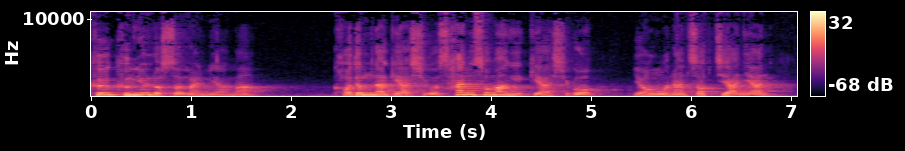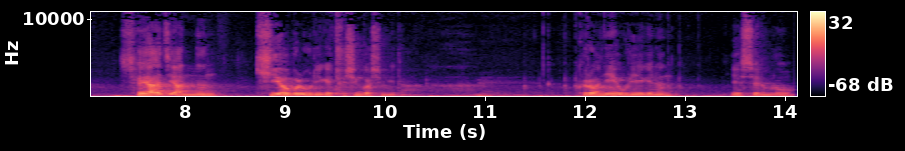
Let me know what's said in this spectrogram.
그 긍휼로서 말미암아 거듭나게 하시고 산 소망 있게 하시고 영원한 썩지 아니한 쇠하지 않는 기업을 우리에게 주신 것입니다. 그러니 우리에게는 예수 이름으로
